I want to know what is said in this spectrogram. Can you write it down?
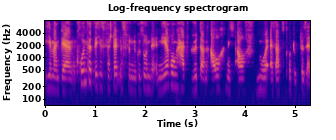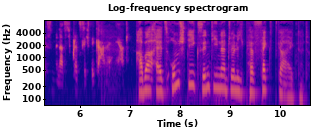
jemand, der ein grundsätzliches Verständnis für eine gesunde Ernährung hat, wird dann auch nicht auf nur Ersatzprodukte setzen, wenn er sich plötzlich vegan ernährt. Aber als Umstieg sind die natürlich perfekt geeignet.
